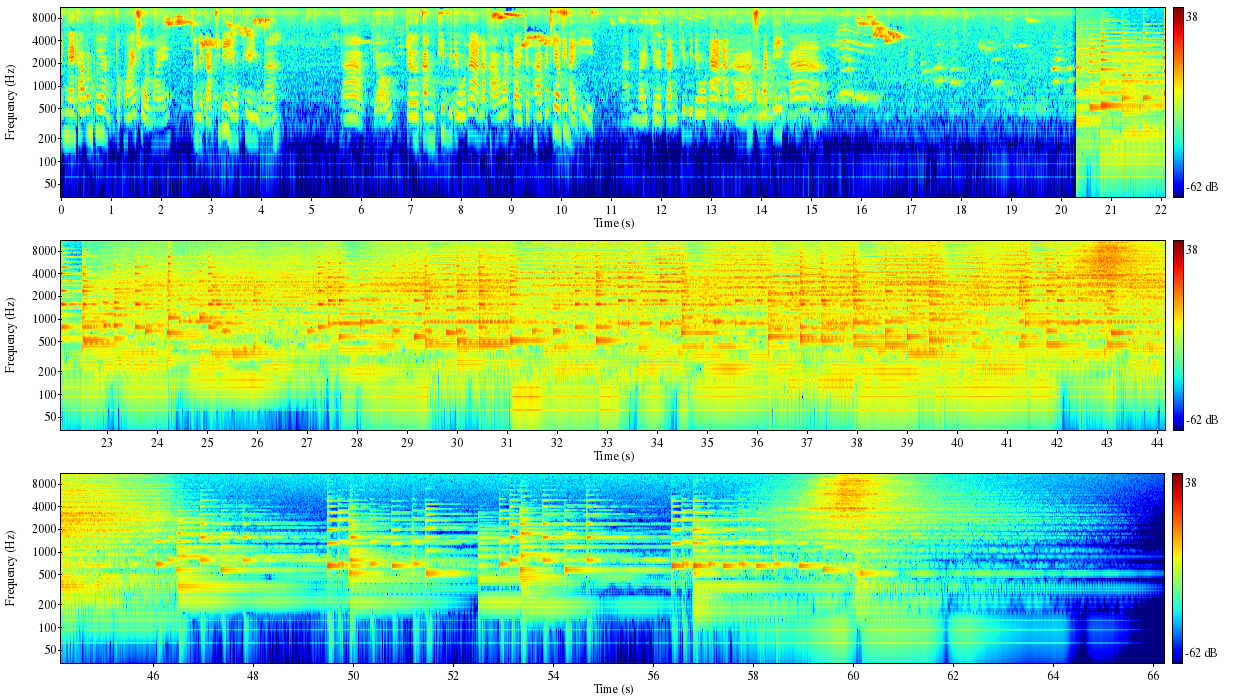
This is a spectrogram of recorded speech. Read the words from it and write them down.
เป็นไงคะเพื่อนๆ ดอกไม้สวยไหม บรรยากาศที่นี่โอเคอยู่นะอ่าเดี๋ยวเจอกันคลิปวิดีโอหน้านะคะ ว่าใจจะพาไปเที่ยวที่ไหนอีก นั้นไว้เจอกันคลิปวิดีโอหน้านะคะ สวัสดีค่ะ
